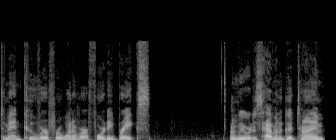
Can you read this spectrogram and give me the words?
to Vancouver for one of our four day breaks. And we were just having a good time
